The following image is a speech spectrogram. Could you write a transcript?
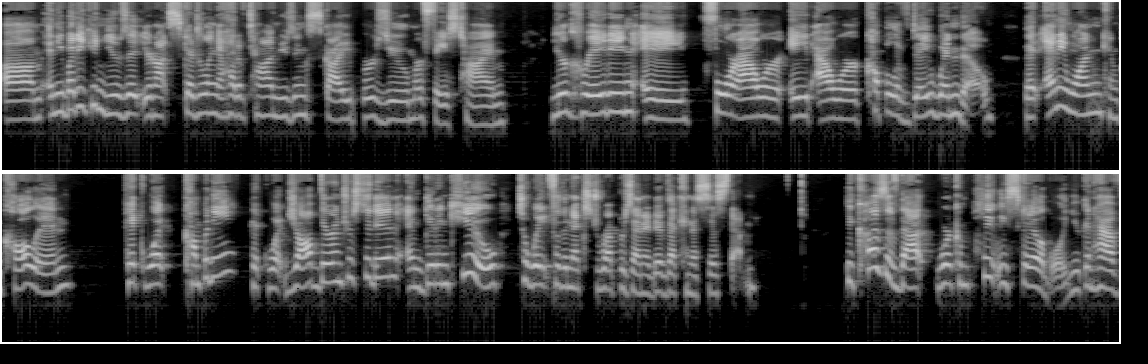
Um, anybody can use it. You're not scheduling ahead of time using Skype or Zoom or FaceTime. You're creating a four-hour, eight-hour, couple of day window that anyone can call in, pick what company, pick what job they're interested in, and get in queue to wait for the next representative that can assist them. Because of that, we're completely scalable. You can have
